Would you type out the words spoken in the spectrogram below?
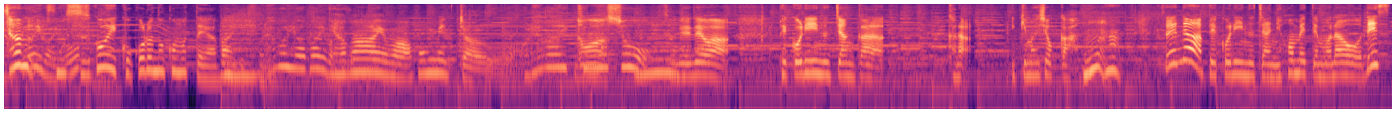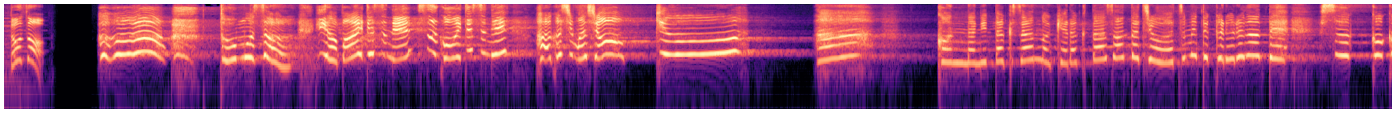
ちゃんすごい心のこもったやばいですこねれはやばいわやばいわ褒めちゃうわ。これは行きましょう。それではペコリーヌちゃんからからいきましょうか。うん。それではペコリーヌちゃんに褒めてもらおうです。どうぞ。ともさんやばいですね。すごいですね。ハグしましょう。キュー。あーこんなにたくさんのキャラクターさんたちを集めてくれるなんてすっごく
